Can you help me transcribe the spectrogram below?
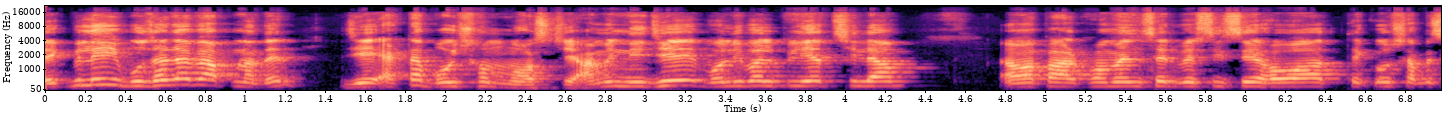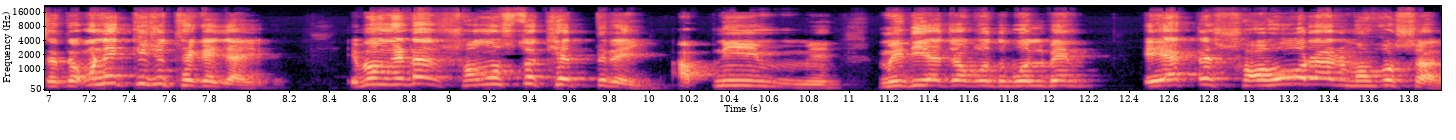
দেখলেই বোঝা যাবে আপনাদের যে একটা বৈষম্য আসছে। আমি নিজে ভলিবল প্লেয়ার ছিলাম, আমার পারফরমেন্সের বেসিসে হওয়ার থেকেও সাথে সাথে অনেক কিছু থেকে যায়। এবং এটা সমস্ত ক্ষেত্রেই, আপনি মিডিয়া জগৎ বলবেন এই একটা শহর আর মফস্বল।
